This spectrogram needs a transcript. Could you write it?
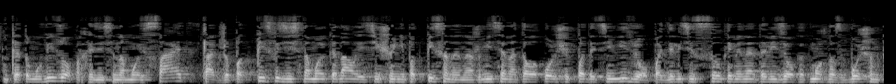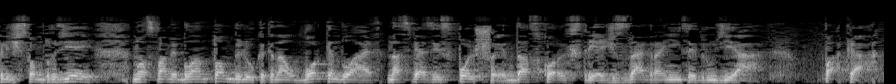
к этому видео, проходите на мой сайт. Также подписывайтесь на мой канал, если еще не подписаны. Нажмите на колокольчик под этим видео. Поделитесь ссылками на это видео как можно с большим количеством друзей. Ну а с вами был Антон Белюк и канал Work and Life на связи с Польшей. До скорых встреч за границей, друзья. Пока!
